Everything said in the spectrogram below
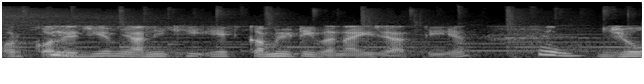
और कॉलेजियम यानी कि एक कमेटी बनाई जाती है हम्म। जो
